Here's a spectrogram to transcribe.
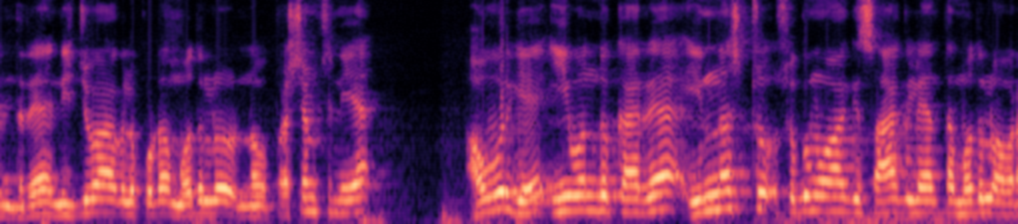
ಅಂದರೆ ನಿಜವಾಗಲೂ ಕೂಡ ಮೊದಲು ನಾವು ಪ್ರಶಂಸನೀಯ. ಅವ್ರಿಗೆ ಈ ಒಂದು ಕಾರ್ಯ ಇನ್ನಷ್ಟು ಸುಗಮವಾಗಿ ಸಾಗಲಿ ಅಂತ ಮೊದಲು ಅವರ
